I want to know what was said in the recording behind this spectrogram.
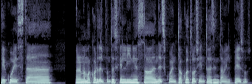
que cuesta, bueno, no me acuerdo, el punto es que en línea estaba en descuento a 460 mil pesos.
